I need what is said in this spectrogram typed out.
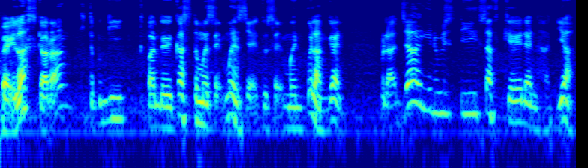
Baiklah, sekarang kita pergi kepada customer segment iaitu segmen pelanggan. Pelajar universiti, self-care dan hadiah.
